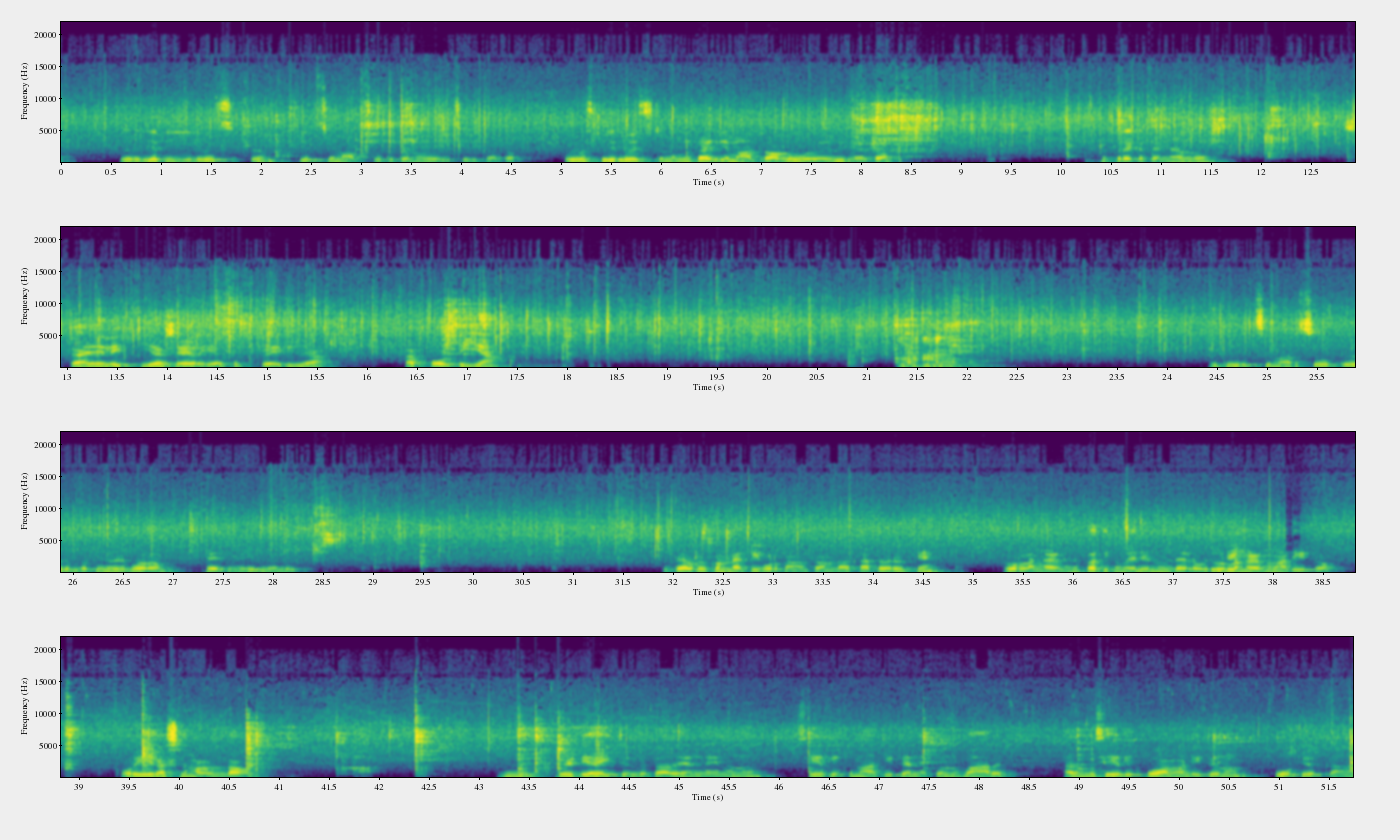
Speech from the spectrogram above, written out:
ചെറിയ തീയിൽ വെച്ചിട്ട് തിരിച്ച് മറിച്ചിട്ടിട്ടൊന്ന് വേവിച്ചെടുക്കാം കേട്ടോ. ഫുള്ള് സ്പീഡിൽ വെച്ചിട്ടുണ്ടെങ്കിൽ കരിയ മാത്രമുള്ളൂ വേവില്ല കേട്ടോ. ഇത്രയൊക്കെ തന്നെ ഉള്ളൂ. ഇഷ്ടമായ ലൈക്ക് ചെയ്യുക ഷെയർ ചെയ്യുക സബ്സ്ക്രൈബ് ചെയ്യുക സപ്പോർട്ട് ചെയ്യുക. ഈ തിരിച്ച് മറിച്ചോട്ട് ഇടുമ്പോഴത്തേനും ഒരു പുറം കരിഞ്ഞ് വരുന്നുണ്ട് കുട്ടികൾക്കൊക്കെ ഉണ്ടാക്കി കൊടുക്കണം കേട്ടോ ഉണ്ടാക്കാത്തവരൊക്കെ. ഉരുളൻകിഴങ്ങിന് ഇപ്പം അധികം വിലയൊന്നും ഇല്ലല്ലോ ഒരു ഉരുളൻകിഴങ്ങ് മതി കേട്ടോ. കുറേ കഷ്ണങ്ങളുണ്ടാവും. റെഡി ആയിട്ടുണ്ട് കേട്ടോ. അത് എണ്ണയിൽ നിന്ന് സൈഡിലേക്ക് മാറ്റിയിട്ട് എണ്ണയ്ക്കൊന്ന് മാറി അതിന്റെ സൈഡിലേക്ക് പോകാൻ വേണ്ടിയിട്ട് ഒന്ന് കൂട്ടി വെക്കാം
